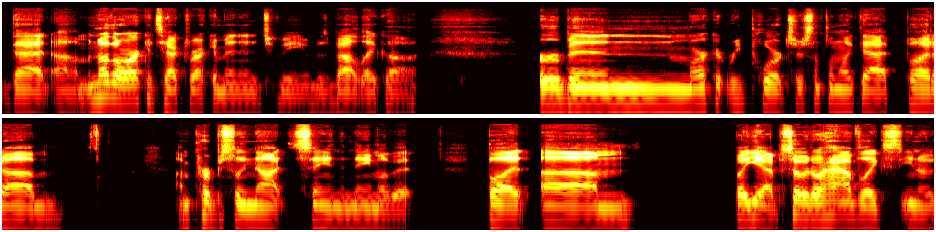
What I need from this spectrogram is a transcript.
that um, another architect recommended to me. It was about like a uh, urban market reports or something like that. But um, I'm purposely not saying the name of it. But um, but yeah, so it'll have like you know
